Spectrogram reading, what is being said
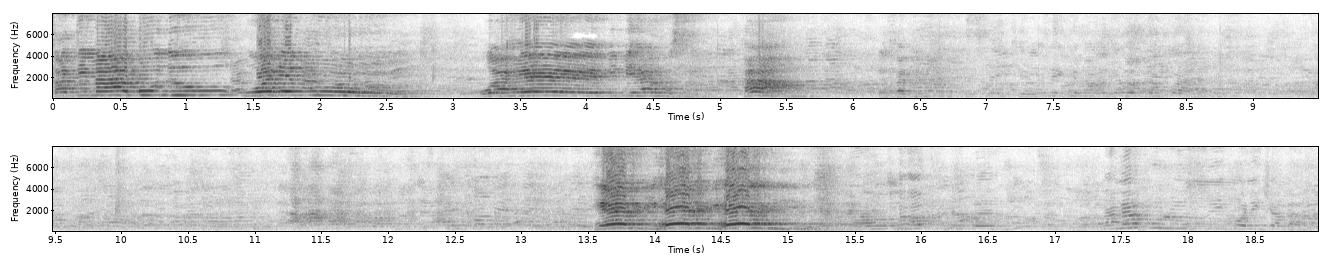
Fatima Abudu wodemu wahe bibi harusi. Ha? Fatima. Heri, heri, heri. Mama fulusu iko ni jabali.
